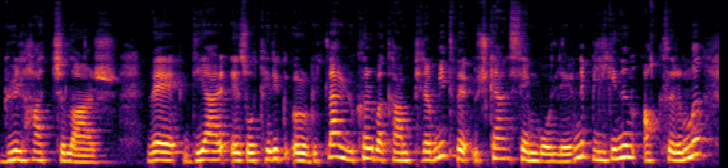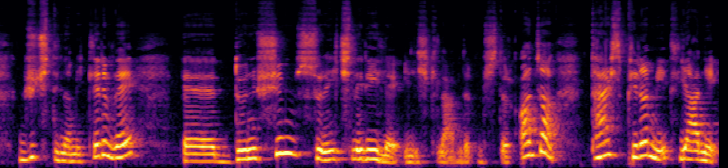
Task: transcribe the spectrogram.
gülhatçılar ve diğer ezoterik örgütler yukarı bakan piramit ve üçgen sembollerini bilginin aktarımı, güç dinamikleri ve e, dönüşüm süreçleriyle ilişkilendirmiştir. Ancak ters piramit yani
